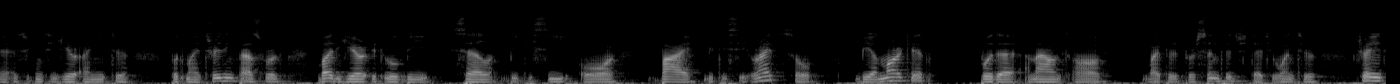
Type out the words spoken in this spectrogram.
uh, as you can see here I need to put my trading password but here it will be sell BTC or buy BTC right? So be on market put the amount of by percentage that you want to trade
